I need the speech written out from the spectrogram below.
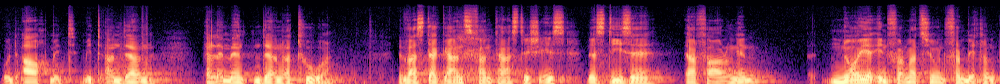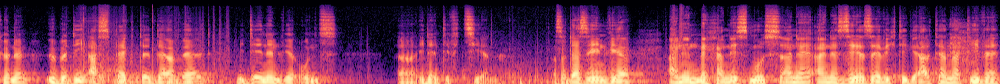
und auch mit, mit anderen Elementen der Natur. Was da ganz fantastisch ist, dass diese Erfahrungen neue Informationen vermitteln können über die Aspekte der Welt, mit denen wir uns äh, identifizieren. Also da sehen wir einen Mechanismus, eine, eine sehr, sehr wichtige Alternative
